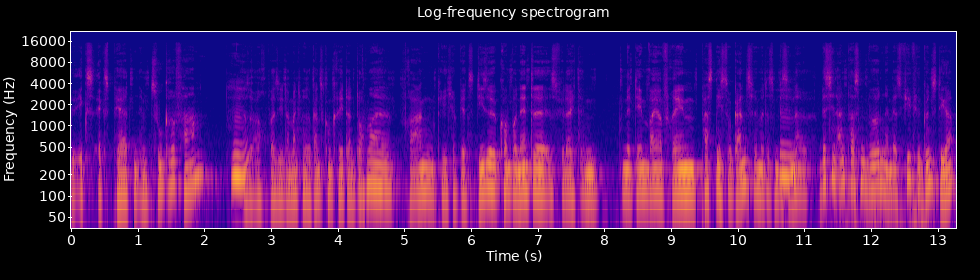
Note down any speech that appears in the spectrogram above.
UX-Experten im Zugriff haben. Hm. Also auch, weil sie dann manchmal so ganz konkret dann doch mal fragen, okay, ich habe jetzt diese Komponente, ist vielleicht im mit dem Wireframe passt nicht so ganz. Wenn wir das ein bisschen, mhm. ein bisschen anpassen würden, dann wäre es viel, viel günstiger.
